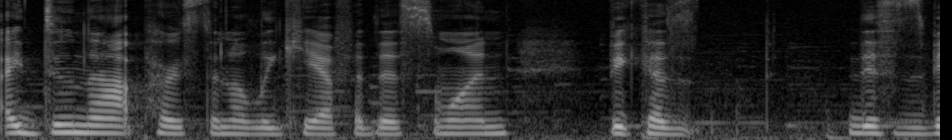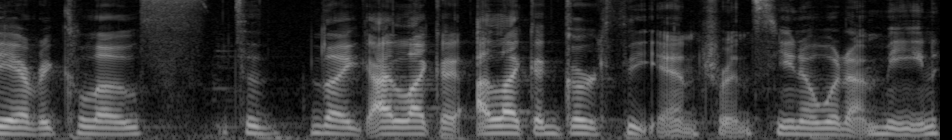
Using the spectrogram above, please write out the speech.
I do not post personally care for this one because this is very close to like I like a I like a girthy entrance, you know what I mean.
